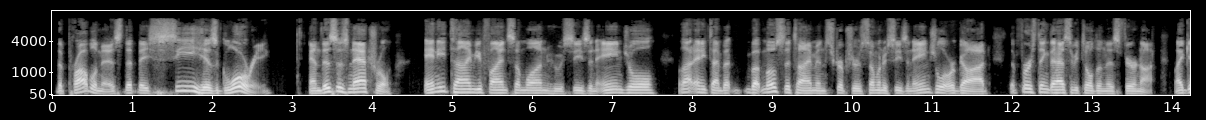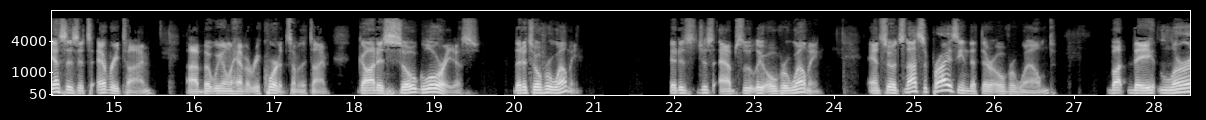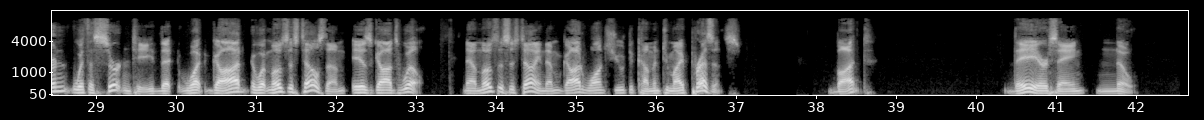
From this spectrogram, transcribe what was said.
The problem is that they see his glory. And this is natural. Anytime you find someone who sees an angel, not anytime, but but most of the time in scripture, someone who sees an angel or God, the first thing that has to be told them is fear not. My guess is it's every time, uh, but we only have it recorded some of the time. God is so glorious that it's overwhelming. It is just absolutely overwhelming. And so it's not surprising that they're overwhelmed, but they learn with a certainty that what God, what Moses tells them is God's will. Now, Moses is telling them, God wants you to come into my presence. But they are saying, no.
